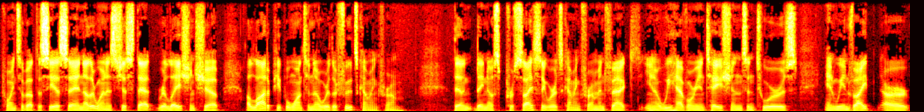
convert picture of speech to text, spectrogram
points about the CSA. Another one is just that relationship. A lot of people want to know where their food's coming from. Then they know precisely where it's coming from. In fact, you know we have orientations and tours, and we invite our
